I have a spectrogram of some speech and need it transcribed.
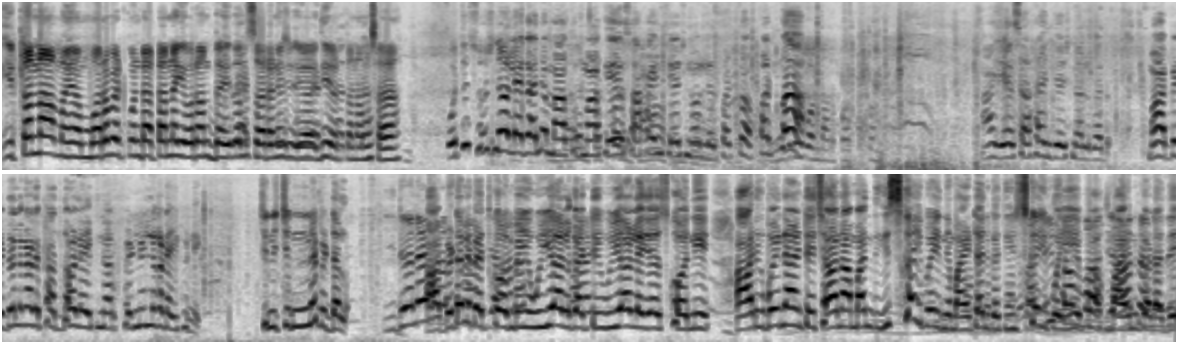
ఇట్టన్నా మ- మొర పెట్టుకుంటే అట్టన్నా ఎవరన్నా దయదలు సార్ అని ఇది చెప్తున్నాం సార్. వచ్చి చూసిన వాళ్ళే కానీ మాకు మాకు ఏ సహాయం చేసిన వాళ్ళు లేదు పట్టుకో. పట్టుకో ఏ సహాయం చేసిన వాళ్ళు కాదు. మా బిడ్డలు కూడా పెద్దవాళ్ళు అయిపోయినారు పెళ్ళిళ్ళు కూడా అయిపోయినాయి. చిన్న చిన్న బిడ్డలు. ఆ బిడ్డలు పెట్టుకొని పోయి ఉయ్యాలు కట్టి ఉయ్యాలు వేసుకొని ఆడికి పోయినా అంటే చాలా మంది ఇసుక అయిపోయింది మా ఇంటానికి అయితే ఇసుక అయిపోయి మా ఆయన కూడా అదే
